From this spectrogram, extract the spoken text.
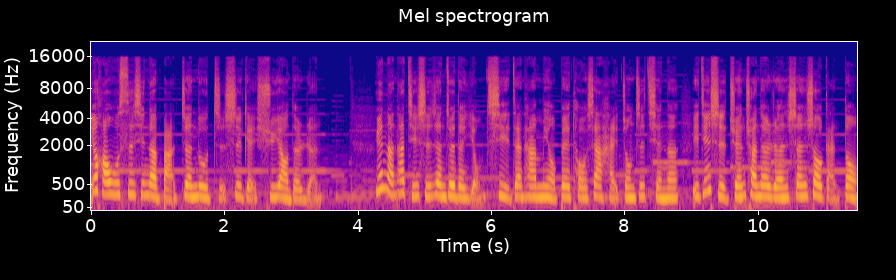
又毫无私心的把正路指示给需要的人。约拿他及时认罪的勇气，在他没有被投下海中之前呢，已经使全船的人深受感动，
